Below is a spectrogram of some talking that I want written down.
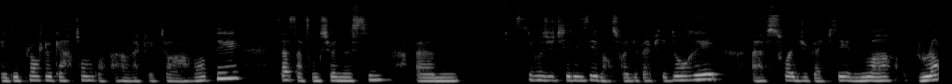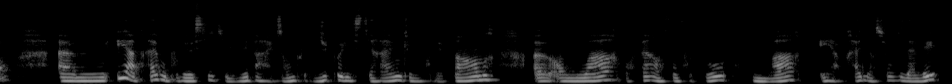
et des planches de carton pour faire un réflecteur argenté. Ça, ça fonctionne aussi, hem, si vous utilisez, ben, soit du papier doré, heu, soit du papier noir blanc. Et après vous pouvez aussi utiliser par exemple du polystyrène que vous pouvez peindre, en noir pour faire un fond photo noir et après bien sûr vous avez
